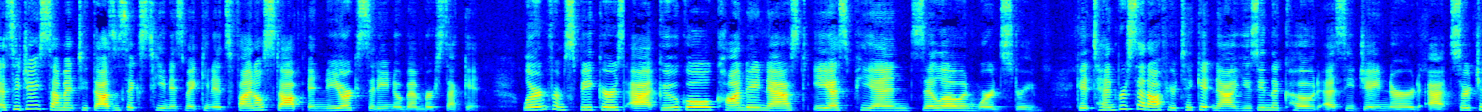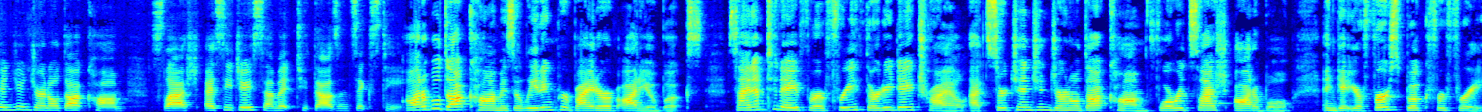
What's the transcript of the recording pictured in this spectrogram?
SEJ Summit 2016 is making its final stop in New York City November 2nd. Learn from speakers at Google, Condé Nast, ESPN, Zillow, and WordStream. Get 10% off your ticket now using the code SEJNerd at searchenginejournal.com slash SEJ Summit 2016. Audible.com is a leading provider of audiobooks. Sign up today for a free 30-day trial at searchenginejournal.com forward slash audible and get your first book for free.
